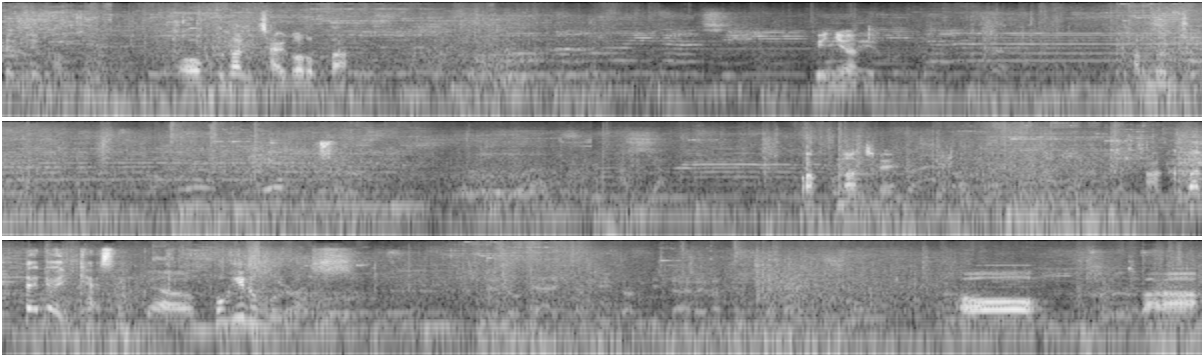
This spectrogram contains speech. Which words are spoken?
벤지 감성. 어, 쿠사리 잘 걸었다. 미니언. 잡는 중. 꽉구나 쟤. 아, 그만 때려, 이 개새끼야. 포기를 몰라, 씨. 어. 하지 마라.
